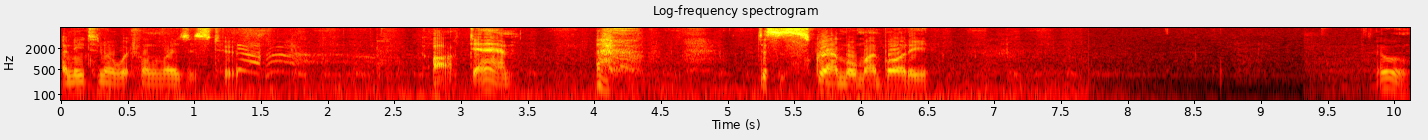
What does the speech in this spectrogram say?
I need to know which one raises two. Oh, damn. Just scramble my body. Ooh.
